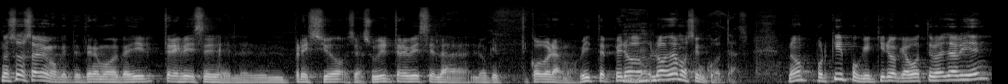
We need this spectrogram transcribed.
nosotros sabemos que te tenemos que pedir tres veces el, precio, o sea, subir tres veces lo que cobramos, ¿viste? Pero lo damos en cuotas, ¿no? ¿Por qué? Porque quiero que a vos te vaya bien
